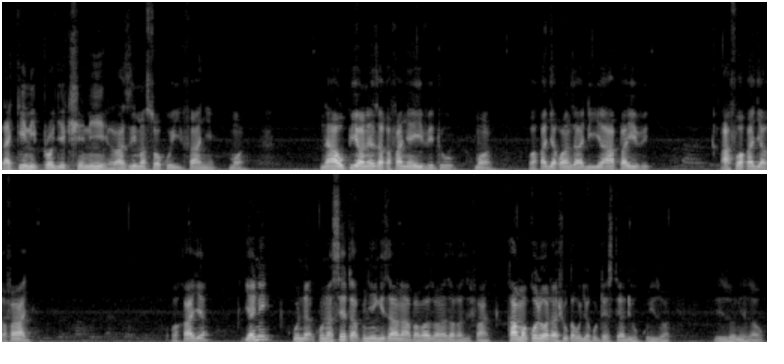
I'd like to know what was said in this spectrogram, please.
lakini projection hii lazima soko ifanye, umeona? Na au pia wanaweza wakafanya hivi tu, umeona? Wakaja kwanza hadi hapa hivi, afu wakaja wakafanyaje? Wakaja yani, kuna kuna setup nyingi sana hapa ambazo wanaweza kazifanya kama kweli watashuka kuja kutest hadi huku hizo hizo zoni za huku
